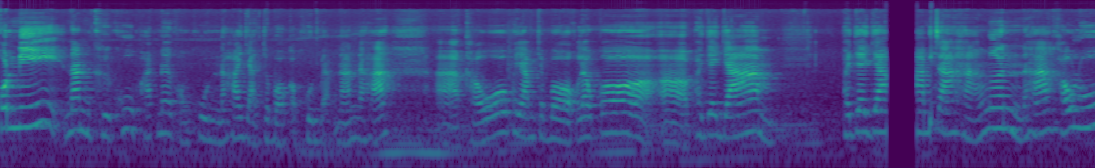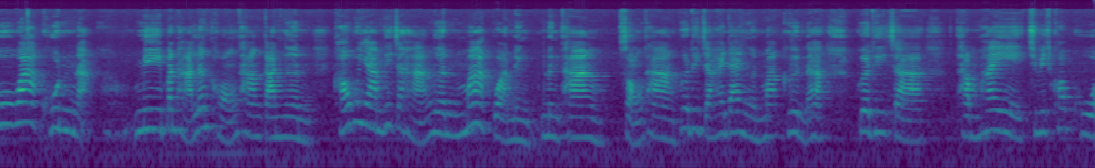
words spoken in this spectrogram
คนนี้นั่นคือคู่พาร์ทเนอร์ของคุณนะคะ อยากจะบอกกับคุณแบบนั้นนะคะอ่าเขาพยายามจะบอกแล้วก็พยายามพยายามที่จะหาเงินนะคะเขารู้ว่าคุณน่ะมีปัญหาเรื่องของทางการเงิน เขาพยายามที่จะหาเงินมากกว่า1นึ่งหนึ่งทางสองทางเพื่อที่จะให้ได้เงินมากขึ้นนะคะ เพื่อที่จะ ทำให้ชีวิตครอบครัว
